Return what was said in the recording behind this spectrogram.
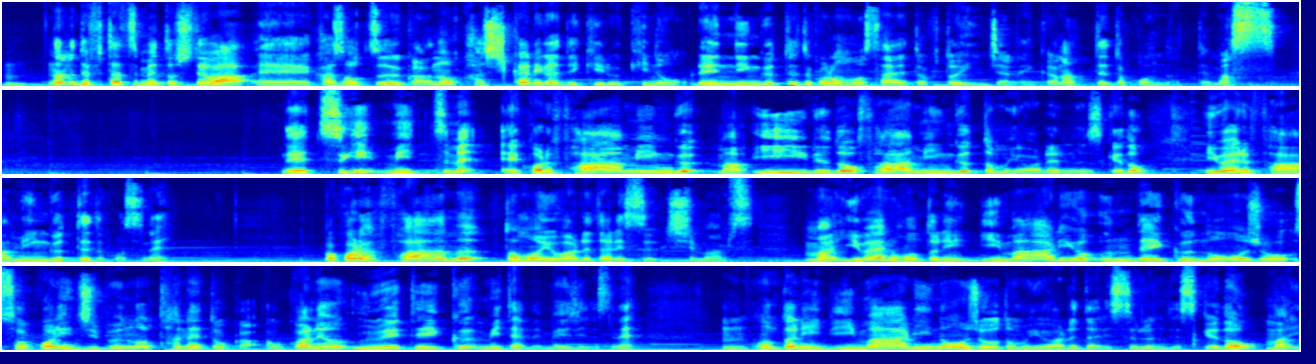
うん、なので2つ目としては、えー、仮想通貨の貸し借りができる機能、レンディングっていうところも押さえておくといいんじゃないかなってところになってます。で、次、3つ目。えこれファーミング。まあ、イールドファーミングとも言われるんですけど、いわゆるファーミングってとこですね。まあ、これはファームとも言われたりします。まあ、いわゆる本当に利回りを生んでいく農場、そこに自分の種とかお金を植えていくみたいなイメージですね。うん、本当に利回り農場とも言われたりするんですけど、まあ、イ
